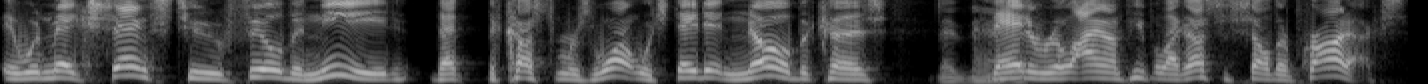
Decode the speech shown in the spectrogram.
it would make sense to fill the need that the customers want, which they didn't know because They, they had to rely on people like us to sell their products.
